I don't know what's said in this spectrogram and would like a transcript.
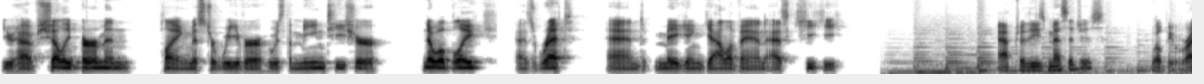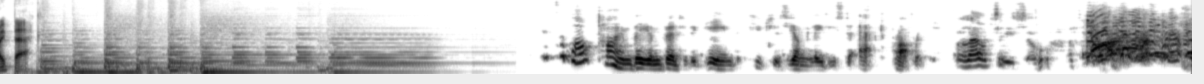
you have Shelley Berman playing Mr. Weaver, who is the mean teacher, Noah Blake as Rhett, and Megan Gallivan as Kiki. After these messages, we'll be right back. Time they invented a game that teaches young ladies to act properly. Well, I'll say so.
